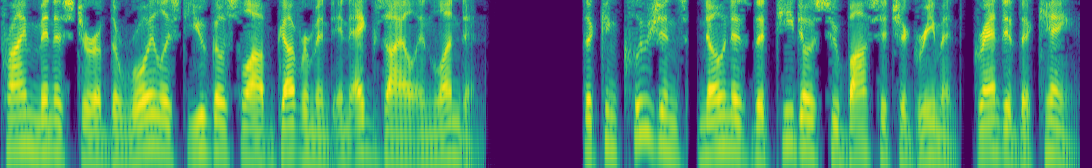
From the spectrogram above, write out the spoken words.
Prime Minister of the Royalist Yugoslav government in exile in London. The conclusions, known as the Tito-Subasic Agreement, granted the king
